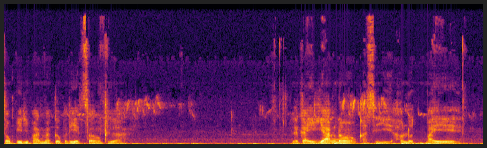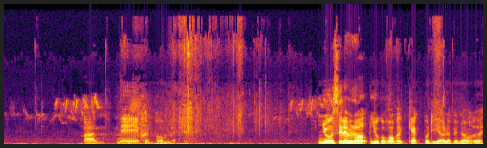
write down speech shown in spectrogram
สองปีที่ผ่านมาเกิดอุบัติเหตุสองเถือแล้วก็อีกอย่างนองก็สิเอารถไปบ้านแม่เพิ่นพร้อมแหละอยู่สิแหละพี่น้องอยู่กับก็แก๊กผู้เดียวแหละพี่น้องเอ้ย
